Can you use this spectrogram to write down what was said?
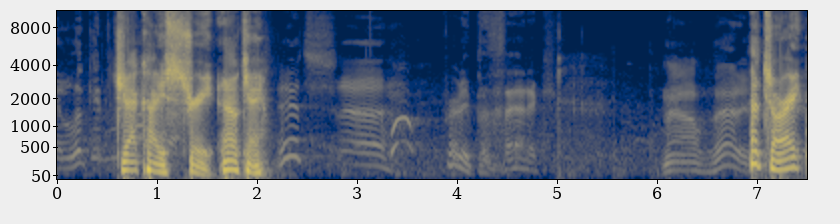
a look at Jack High Street. Okay. It's, uh, pretty pathetic. Now, that is... That's alright.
